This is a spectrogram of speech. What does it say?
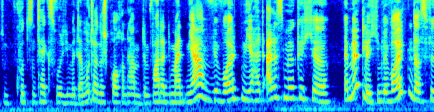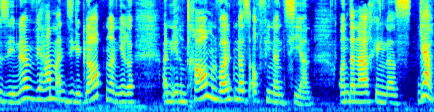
so einen kurzen Text, wo die mit der Mutter gesprochen haben, mit dem Vater, die meinten, ja, wir wollten ihr halt alles Mögliche ermöglichen. Wir wollten das für sie. Ne? Wir haben an sie geglaubt und an, ihre, an ihren Traum und wollten das auch finanzieren. Und danach ging das, ja,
